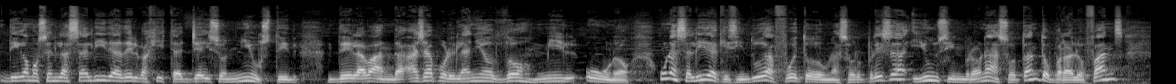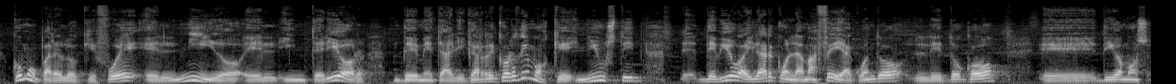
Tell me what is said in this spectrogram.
digamos, en la salida del bajista Jason Newsted de la banda allá por el año 2001. Una salida que sin duda fue toda una sorpresa y un cimbronazo, tanto para los fans como para lo que fue el nido, el interior de Metallica. Recordemos que Newsted eh, debió bailar con la más fea cuando le tocó eh, digamos,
